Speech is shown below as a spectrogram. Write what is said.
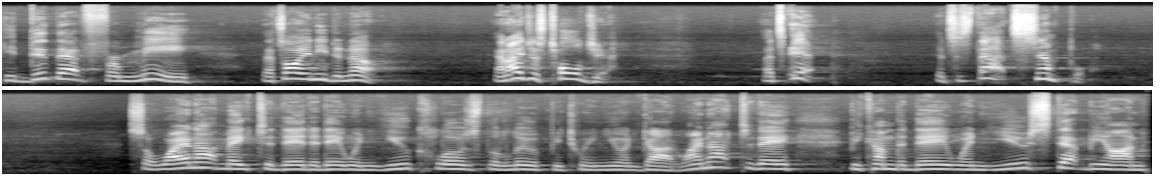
he did that for me, that's all you need to know. And I just told you. That's it. It's just that simple. So, why not make today today when you close the loop between you and God? Why not today become the day when you step beyond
